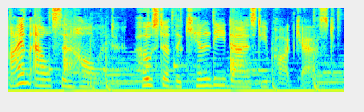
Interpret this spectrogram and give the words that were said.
I'm Allison Holland, host of the Kennedy Dynasty podcast.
